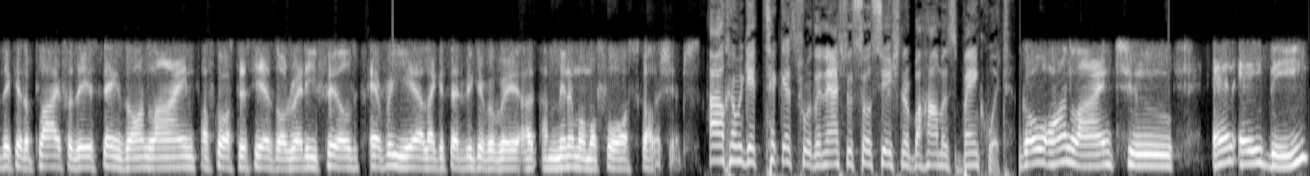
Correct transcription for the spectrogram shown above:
They could apply for these things online. Of course, this year is already filled. Every year, like I said, we give away a, a minimum of four scholarships. How can we get tickets for the National Association of Bahamas banquet? Go online to NAB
